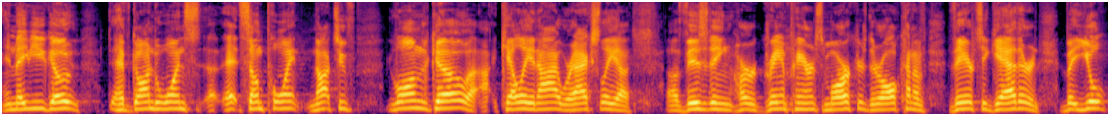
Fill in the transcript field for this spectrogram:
and maybe you go have gone to one uh, at some point not too long ago. Uh, Kelly and I were actually uh, uh, visiting her grandparents' markers. They're all kind of there together, and but you'll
